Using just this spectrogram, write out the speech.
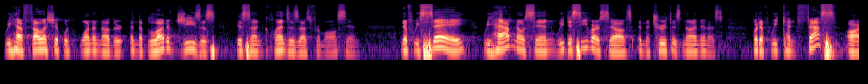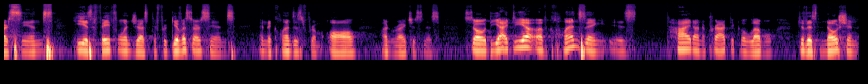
we have fellowship with one another, and the blood of Jesus, his son, cleanses us from all sin. And if we say we have no sin, we deceive ourselves, and the truth is not in us. But if we confess our sins, he is faithful and just to forgive us our sins and to cleanse us from all unrighteousness. So the idea of cleansing is tied on a practical level to this notion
